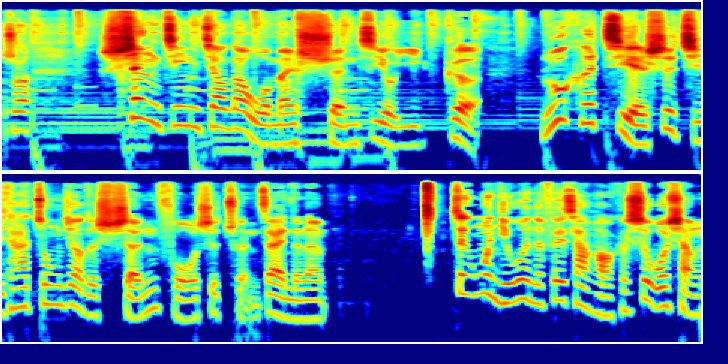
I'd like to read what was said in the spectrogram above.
说，圣经教导我们，神只有一个，如何解释其他宗教的神佛是存在的呢？这个问题问得非常好，可是我想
